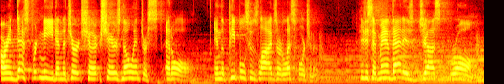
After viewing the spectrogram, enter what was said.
are in desperate need, and the church sh- shares no interest at all in the peoples whose lives are less fortunate. You just said, man, that is just wrong.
